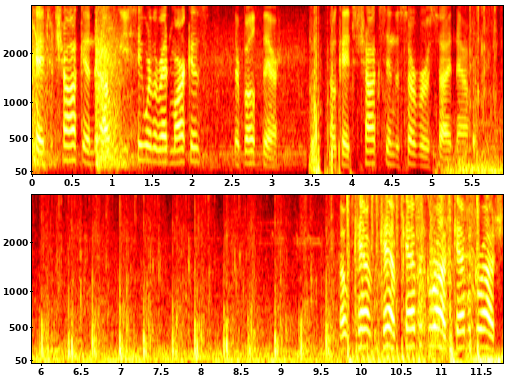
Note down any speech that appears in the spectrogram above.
Okay, Tachank and uh, you see where the red mark is? They're both there. Okay, Tachank's in the server side now. Oh, Cav, Cav, Cav in garage, Cav in garage.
